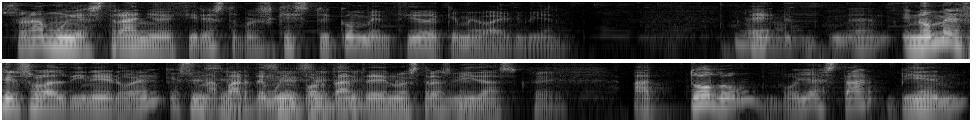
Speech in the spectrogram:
Suena muy extraño decir esto, pero es que estoy convencido de que me va a ir bien. Eh, eh, y no me refiero solo al dinero, ¿eh? que es Sí, una sí, parte sí, muy sí, importante sí. de nuestras Sí, vidas. sí. A todo voy a estar bien.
